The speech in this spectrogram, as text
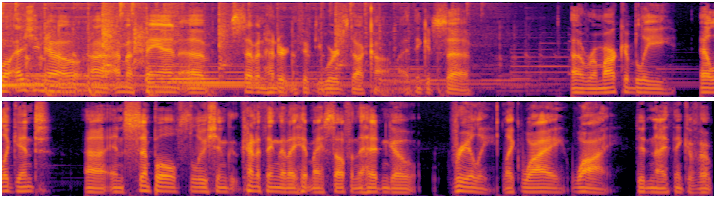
Well, as you know, uh, I'm a fan of 750words.com. I think it's a, a remarkably elegant uh, and simple solution, kind of thing that I hit myself in the head and go, really? Like, why? Why didn't I think of a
